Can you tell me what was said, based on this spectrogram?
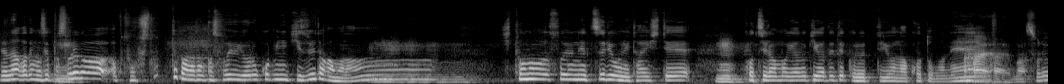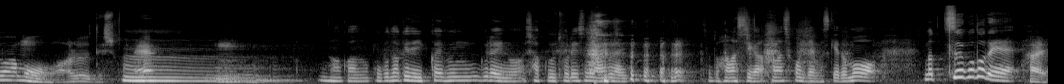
いやなんかでもやっぱそれが、やっぱ年取ってからなんかそういう喜びに気づいたかもな、うん。うん人のそういう熱量に対してうん。うんこちらもやる気が出てくるっていうようなことはね、はいはい。まあそれはもうあるでしょううね。んなんかあのここだけで1回分ぐらいの尺取れそうなぐらい ちょっと話が話し込んじゃいますけどもまあそういうことではい。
